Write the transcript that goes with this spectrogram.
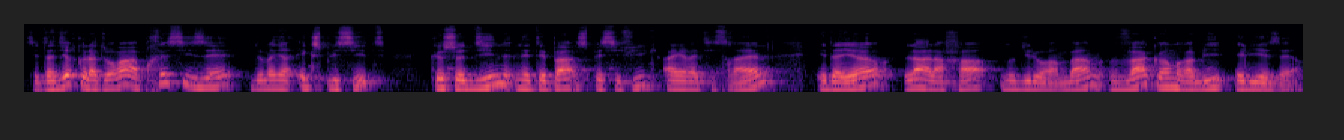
C'est-à-dire que la Torah a précisé de manière explicite que ce din n'était pas spécifique à Eret Israël. Et d'ailleurs, la halacha, nous dit le Rambam, va comme Rabbi Eliezer.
